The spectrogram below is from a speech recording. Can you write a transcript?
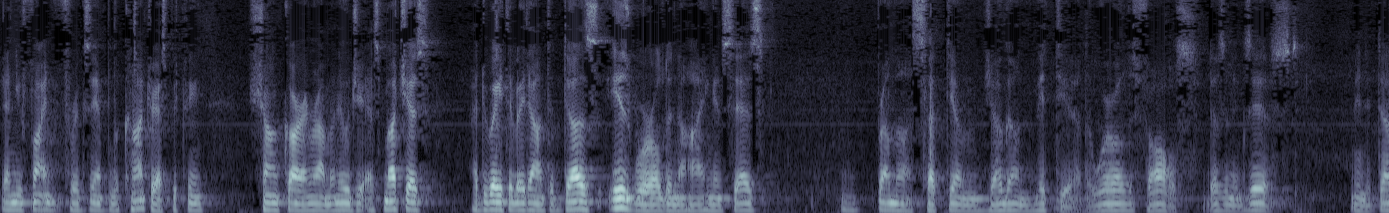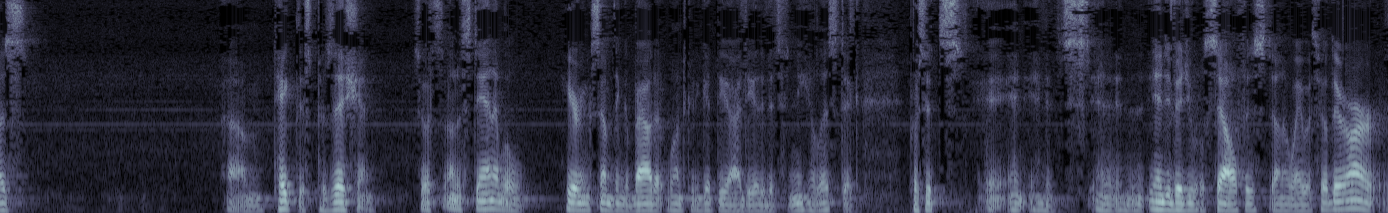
then you find, for example, the contrast between Shankar and Ramanuja. As much as Advaita Vedanta does is world denying and says Brahma Satyam Jagan Mithya, the world is false, doesn't exist. I mean, it does um, take this position. So it's understandable hearing something about it, one can get the idea that it's nihilistic because it's in, in its in, the individual self is done away with. So there are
